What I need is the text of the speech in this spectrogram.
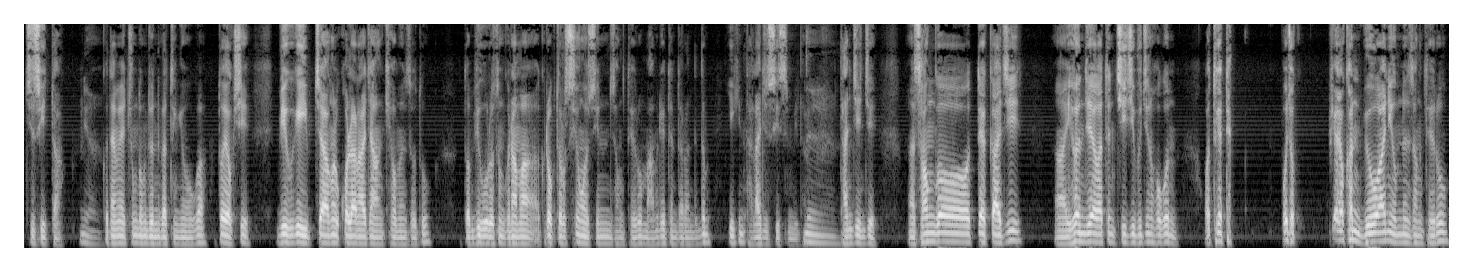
수 있다. 예. 그 다음에 중동전 같은 경우가 또 역시 미국의 입장을 곤란하지 않게 하면서도 또 미국으로서는 그나마 그럭저럭 수용할 수 있는 상태로 마무리가 된다는 데 얘기는 달라질 수 있습니다. 네. 단지 이제 선거 때까지 아, 현재와 같은 지지부진 혹은 어떻게 뽀적 뾰족한 묘안이 없는 상태로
